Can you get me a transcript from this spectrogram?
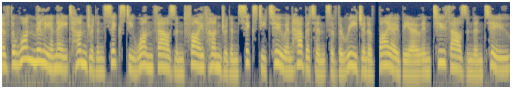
Of the 1,861,562 inhabitants of the region of Biobío in 2002,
